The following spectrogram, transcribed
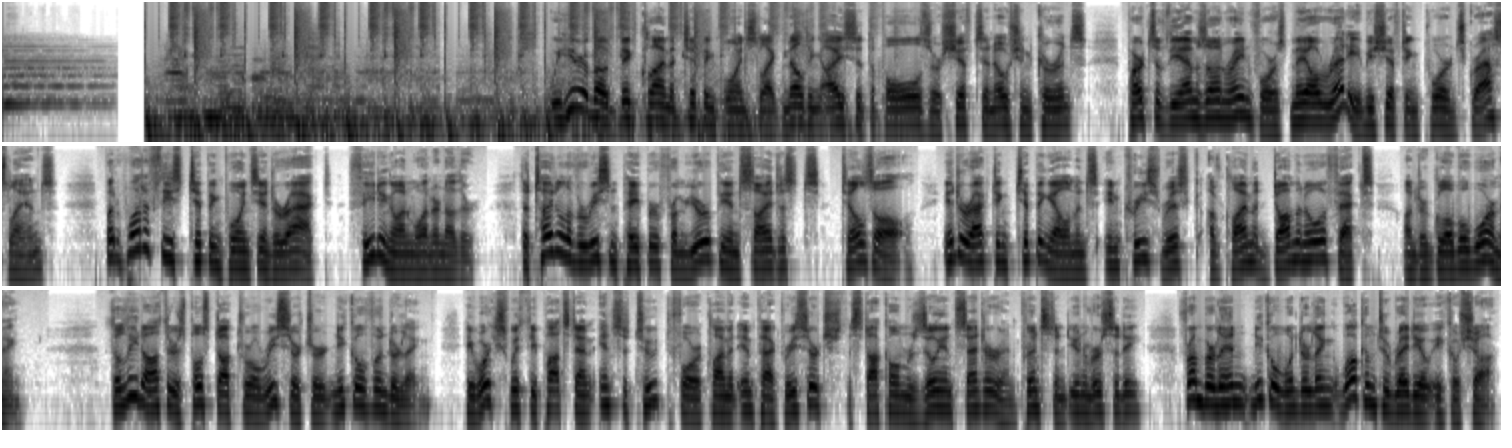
We hear about big climate tipping points like melting ice at the poles or shifts in ocean currents. Parts of the Amazon rainforest may already be shifting towards grasslands. But what if these tipping points interact, feeding on one another? The title of a recent paper from European scientists tells all. Interacting tipping elements increase risk of climate domino effects under global warming. The lead author is postdoctoral researcher Nico Wunderling. He works with the Potsdam Institute for Climate Impact Research, the Stockholm Resilience Center, and Princeton University. From Berlin, Nico Wunderling, welcome to Radio EcoShock.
